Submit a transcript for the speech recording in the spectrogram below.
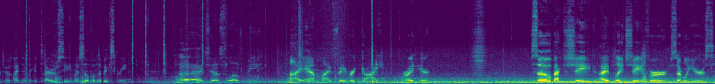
Forward to it. I never get tired of seeing myself on the big screen. I just love me. I am my favorite guy right here. So, back to Shade. I played Shade for several years.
